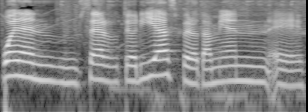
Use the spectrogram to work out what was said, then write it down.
pueden ser teorías, pero también eh,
